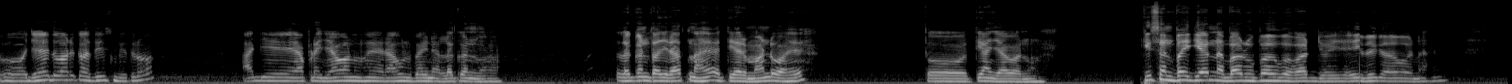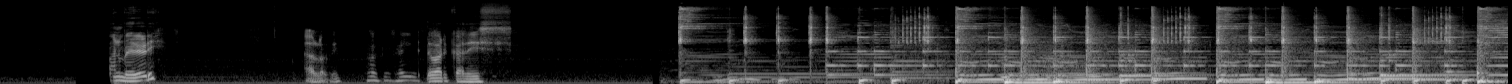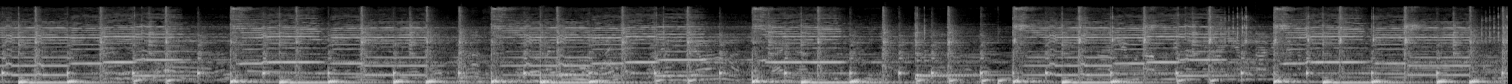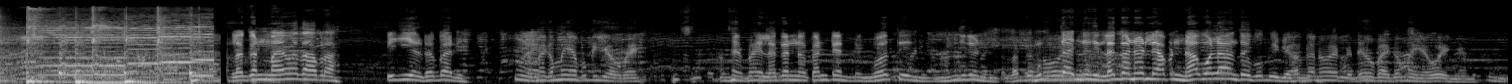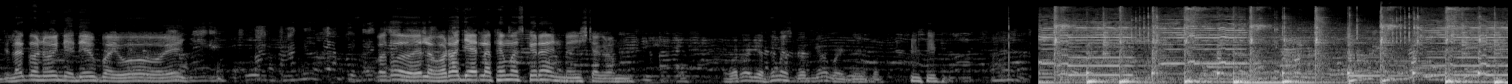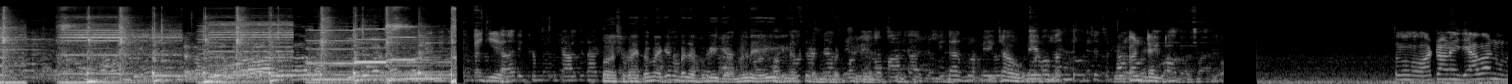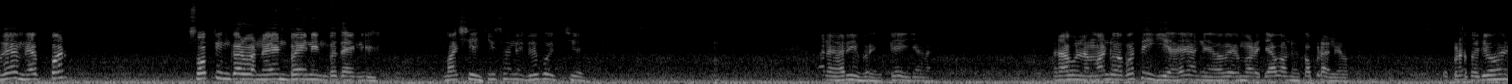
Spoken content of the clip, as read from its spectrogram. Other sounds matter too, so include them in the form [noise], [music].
તો જય દ્વારકાધીશ મિત્રો. આજે આપણે જવાનું છે રાહુલભાઈના લગ્નમાં. લગ્ન તો આજે રાતના છે, અત્યારે માંડવા છે. તો ત્યાં જવાનું છે. કિશનભાઈ ક્યારના બાર ઊભા ઊભા વાટ જોઈએ એ ભેગા આવવાના છે. ભાઈ રેડી હાલો ભાઈ. દ્વારકાધીશ. લગ્નમાં આવ્યા હતા આપડા પીજીએલ રબારી. તમે ગમે ત્યાં ભાઈ. અમે ભાઈ લગન નો કન્ટેન્ટ ગોતી જ સમજી લો ને લગ્ન જ નથી. લગન એટલે આપણે ના બોલાવે ને ભોગી જાય લગ્ન હોય એટલે દેવભાઈ ગમે હોય ને એમ. હોય ને દેવભાઈ હો તો એટલે વરાજા એટલા ફેમસ કર્યા ને ઇન્સ્ટાગ્રામ વરાજા ફેમસ કરી દો ભાઈ દેવભાઈ. [laughs] બસ ભાઈ, તમે કેમ બધા ભૂગી ગયા? મને એ. તો અટાણે જવાનું છે મેપ પર. શોપિંગ કરવા એન ભાઈ ને બધાને માસી કિશન ભેગો જ છે. અને હરિભાઈ, બે જણા. રાહુલ ના માંડવા પતી ગયા હે અને હવે અમારે જવાનું કપડા લેવા. કપડા તો જો હે.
